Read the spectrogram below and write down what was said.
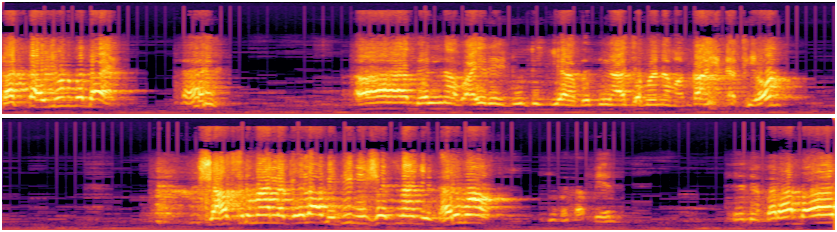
રાખતા આવજો બધા આ બેલ ના વાયરે તૂટી ગયા, બધું આ જમાનામાં કઈ નથી, હો. શાસ્ત્રમાં લખેલા વિધિ નિષેધ ના જે ધર્મ એને બરાબર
